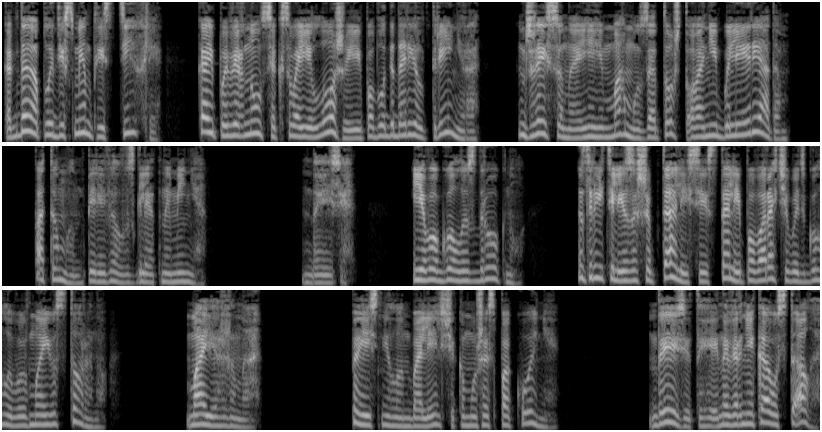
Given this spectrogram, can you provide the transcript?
Когда аплодисменты стихли, Кай повернулся к своей ложе и поблагодарил тренера, Джейсона и маму за то, что они были рядом, Потом он перевел взгляд на меня. Дейзи. Его голос дрогнул. Зрители зашептались и стали поворачивать головы в мою сторону. Моя жена. Пояснил он болельщикам уже спокойнее. Дейзи, ты наверняка устала,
